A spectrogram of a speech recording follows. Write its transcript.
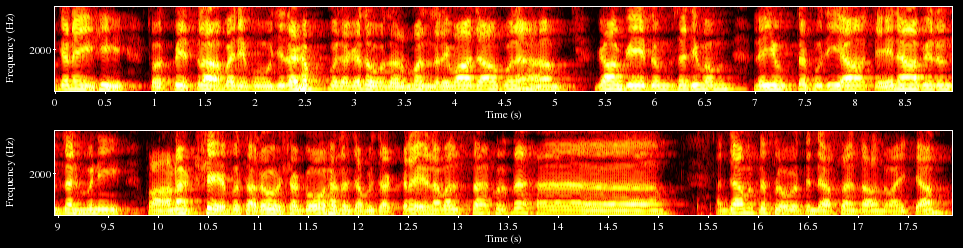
ആകേടാപകർജന ദോർജന സുരകവീസം सम्प्राप्तसम्पद्गणैः त्वत्पित्रा परिपूजितः पुरगतो धर्मन्त्रिवाचा पुनः गां गीतुं सजीवं नियुक्तकुदिया तेनाविरुन्धन्मुनि പ്രാണക്ഷേപസരോഷഗോഹരചമുചക്രേണ വത്സഹൃതഃ അഞ്ചാമത്തെ ശ്ലോകത്തിൻ്റെ അർത്ഥം എന്താണെന്ന് വായിക്കാം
